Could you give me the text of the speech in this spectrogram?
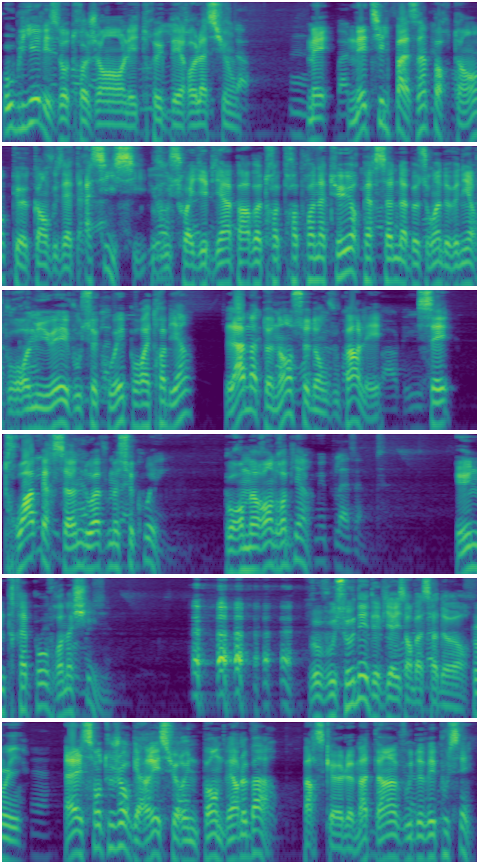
Oubliez les autres gens, les trucs des relations. Mais n'est-il pas important que quand vous êtes assis ici, vous soyez bien par votre propre nature, personne n'a besoin de venir vous remuer et vous secouer pour être bien? Là maintenant, ce dont vous parlez, c'est trois personnes doivent me secouer pour me rendre bien. Une très pauvre machine. Vous vous souvenez des vieilles ambassadeurs? Oui. Elles sont toujours garées sur une pente vers le bas, parce que le matin, vous devez pousser.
